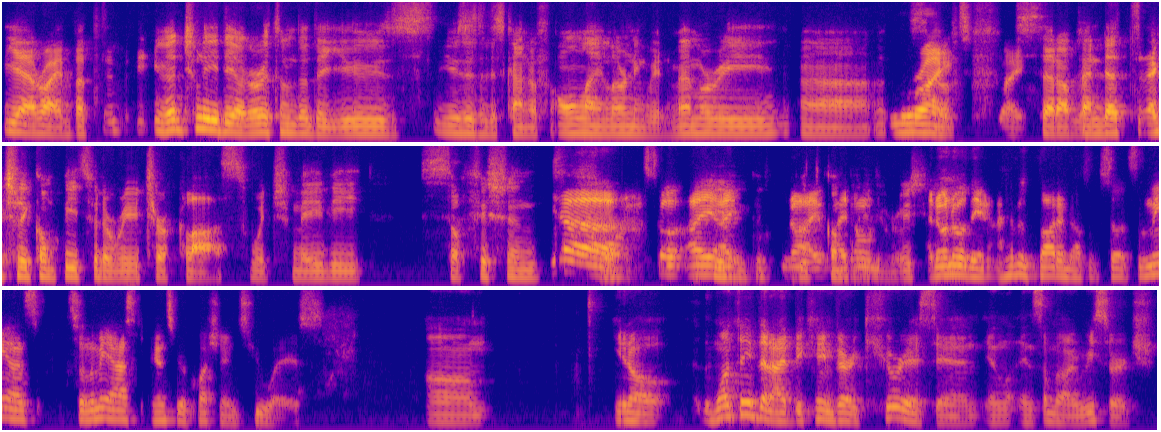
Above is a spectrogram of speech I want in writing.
Yeah, right. But eventually, the algorithm that they use uses this kind of online learning with memory uh, right, right. setup, right. and that actually competes with a richer class, which may be sufficient. Yeah. So I, I, you know, I, I, don't, I don't know. The, I haven't thought enough. So, so let me ask. So let me ask answer your question in two ways. Um, you know, the one thing that I became very curious in, in in some of my research,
